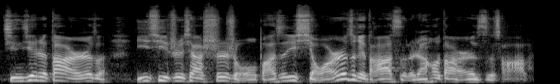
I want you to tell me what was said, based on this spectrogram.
紧接着大儿子一气之下失手把自己小儿子给打死了，然后大儿子自杀了。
